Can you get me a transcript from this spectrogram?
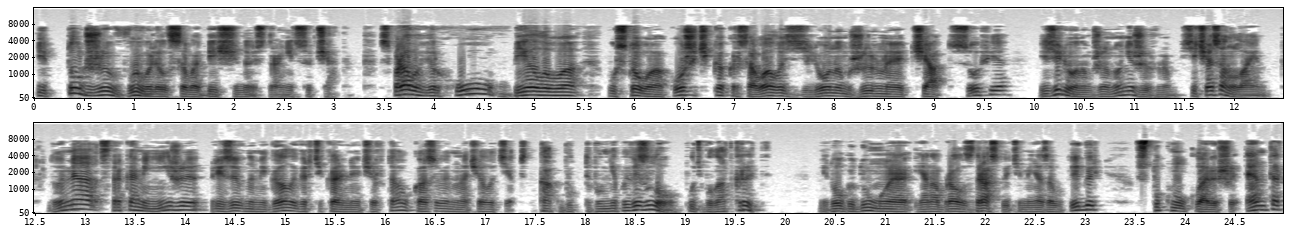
и тут же вывалился в обещанную страницу чата. Справа вверху белого пустого окошечка красовалась зеленым жирная чат Софья и зеленым же, но не жирным. Сейчас онлайн. Двумя строками ниже призывно мигала вертикальная черта, указывая на начало текста. Как будто бы мне повезло, путь был открыт. Недолго думая, я набрал «Здравствуйте, меня зовут Игорь», стукнул клавиши Enter,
